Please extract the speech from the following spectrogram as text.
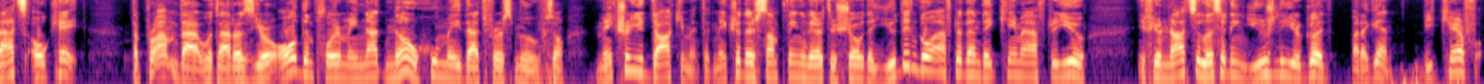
That's okay. The problem that with that is your old employer may not know who made that first move. So make sure you document it. Make sure there's something there to show that you didn't go after them, they came after you. If you're not soliciting, usually you're good. But again, be careful.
